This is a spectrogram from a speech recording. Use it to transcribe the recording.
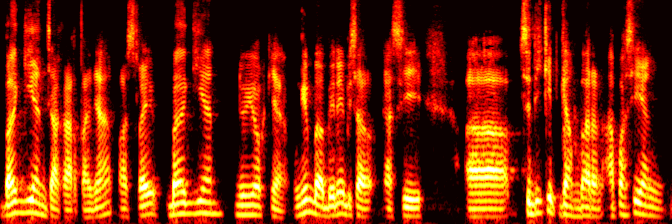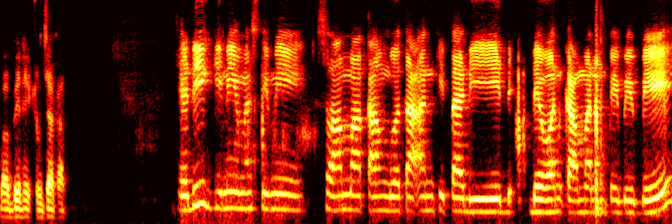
bagian Jakartanya Mas Ray bagian New Yorknya mungkin Mbak Bene bisa kasih uh, sedikit gambaran apa sih yang Mbak Bene kerjakan jadi gini Mas Timi, selama keanggotaan kita di Dewan Keamanan PBB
